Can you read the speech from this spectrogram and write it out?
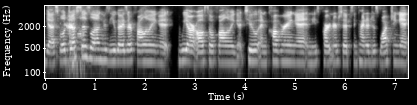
Yes, well, just as long as you guys are following it, we are also following it too and covering it and these partnerships and kind of just watching it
